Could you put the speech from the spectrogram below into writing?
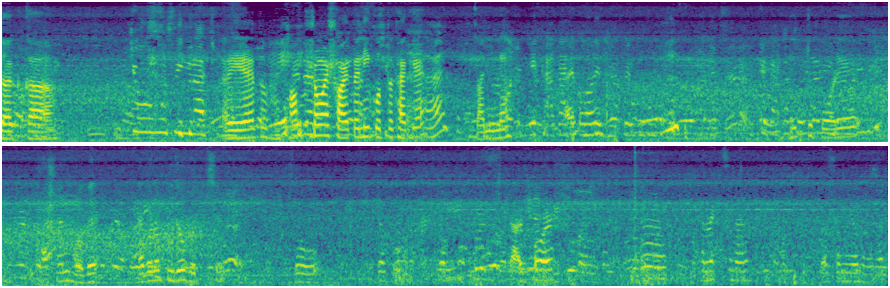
জাগকা আর এরা তো সব সময় শয়তানি করতে থাকে। জানি না। একটু পরে ভাসান হবে। এখনও পুজো হচ্ছে। তো। তারপর ভালো লাগছে না দশমীও হয়ে গেল।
